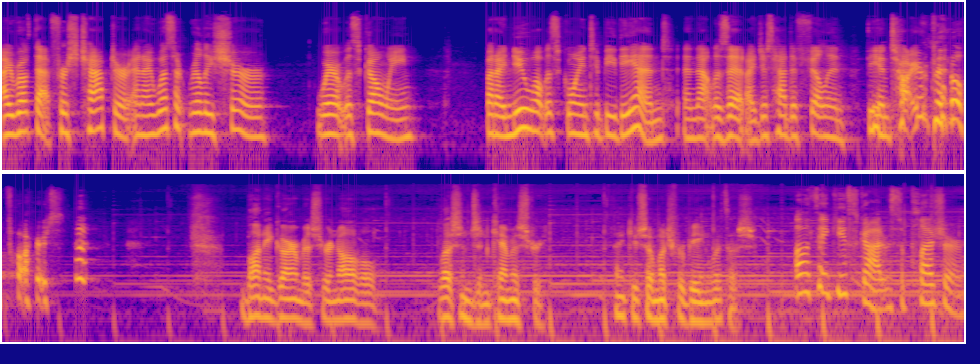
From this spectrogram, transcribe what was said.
I wrote that first chapter and I wasn't really sure where it was going, but I knew what was going to be the end, and that was it. I just had to fill in the entire middle part. Bonnie Garmus, her novel, Lessons in Chemistry. Thank you so much for being with us. Oh, thank you, Scott. It was a pleasure.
